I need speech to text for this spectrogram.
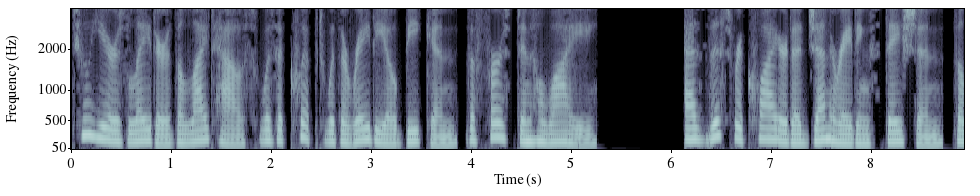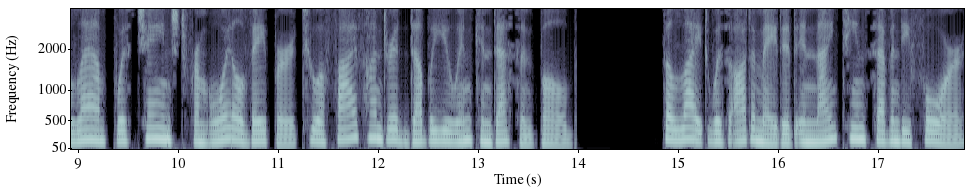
Two years later the lighthouse was equipped with a radio beacon, the first in Hawaii. As this required a generating station, the lamp was changed from oil vapor to a 500 W incandescent bulb. The light was automated in 1974,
